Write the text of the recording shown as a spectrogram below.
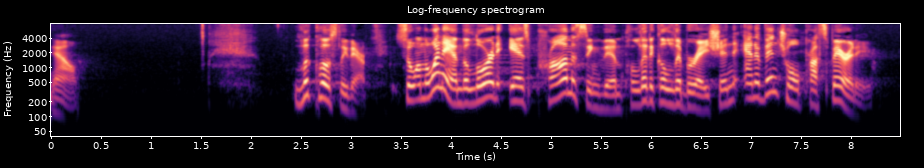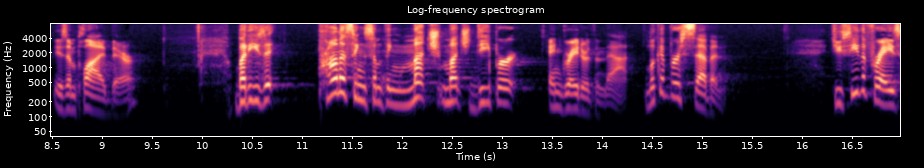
Now, look closely there. So, on the one hand, the Lord is promising them political liberation and eventual prosperity, is implied there. But he's promising something much, much deeper and greater than that. Look at verse 7. Do you see the phrase,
